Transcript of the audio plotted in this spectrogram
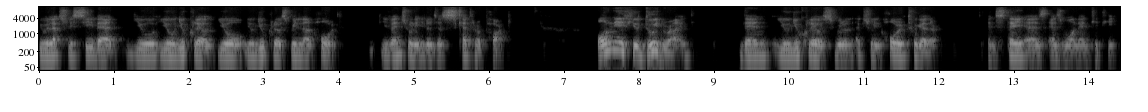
you will actually see that your your nucleus your your nucleus will not hold. Eventually, it'll just scatter apart. Only if you do it right, then your nucleus will actually hold together and stay as as one entity.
